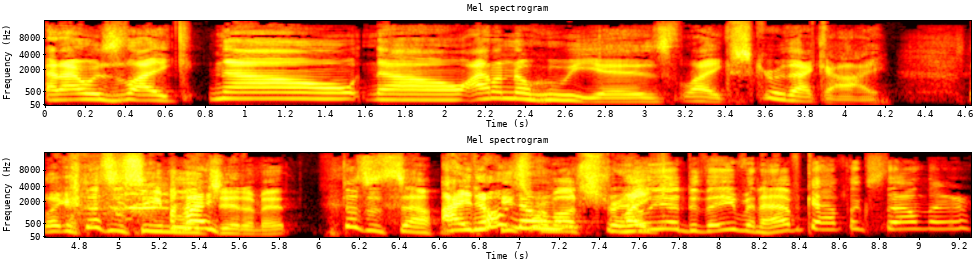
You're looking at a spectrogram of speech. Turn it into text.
And I was like, no, no, I don't know who he is. Like, screw that guy. Like, It doesn't seem legitimate. It doesn't sound. I don't he's know, from Australia. like- Do they even have Catholics down there?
